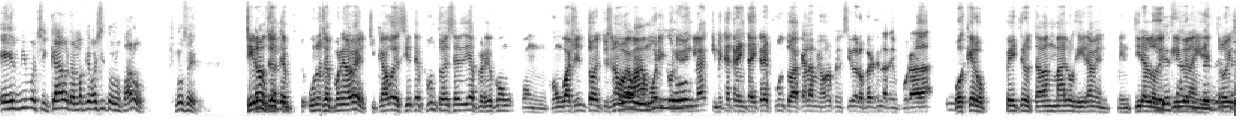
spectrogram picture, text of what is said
es el mismo Chicago, nada más que Washington lo paró? No sé. Sí, no, uno se pone a ver, Chicago de 7 puntos ese día perdió con, con, con Washington, entonces no, van a morir con New England y mete 33 puntos, acá la mejor ofensiva de los Bears en la temporada, o es que los Patriots estaban malos y era mentira lo de Cleveland y Detroit.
